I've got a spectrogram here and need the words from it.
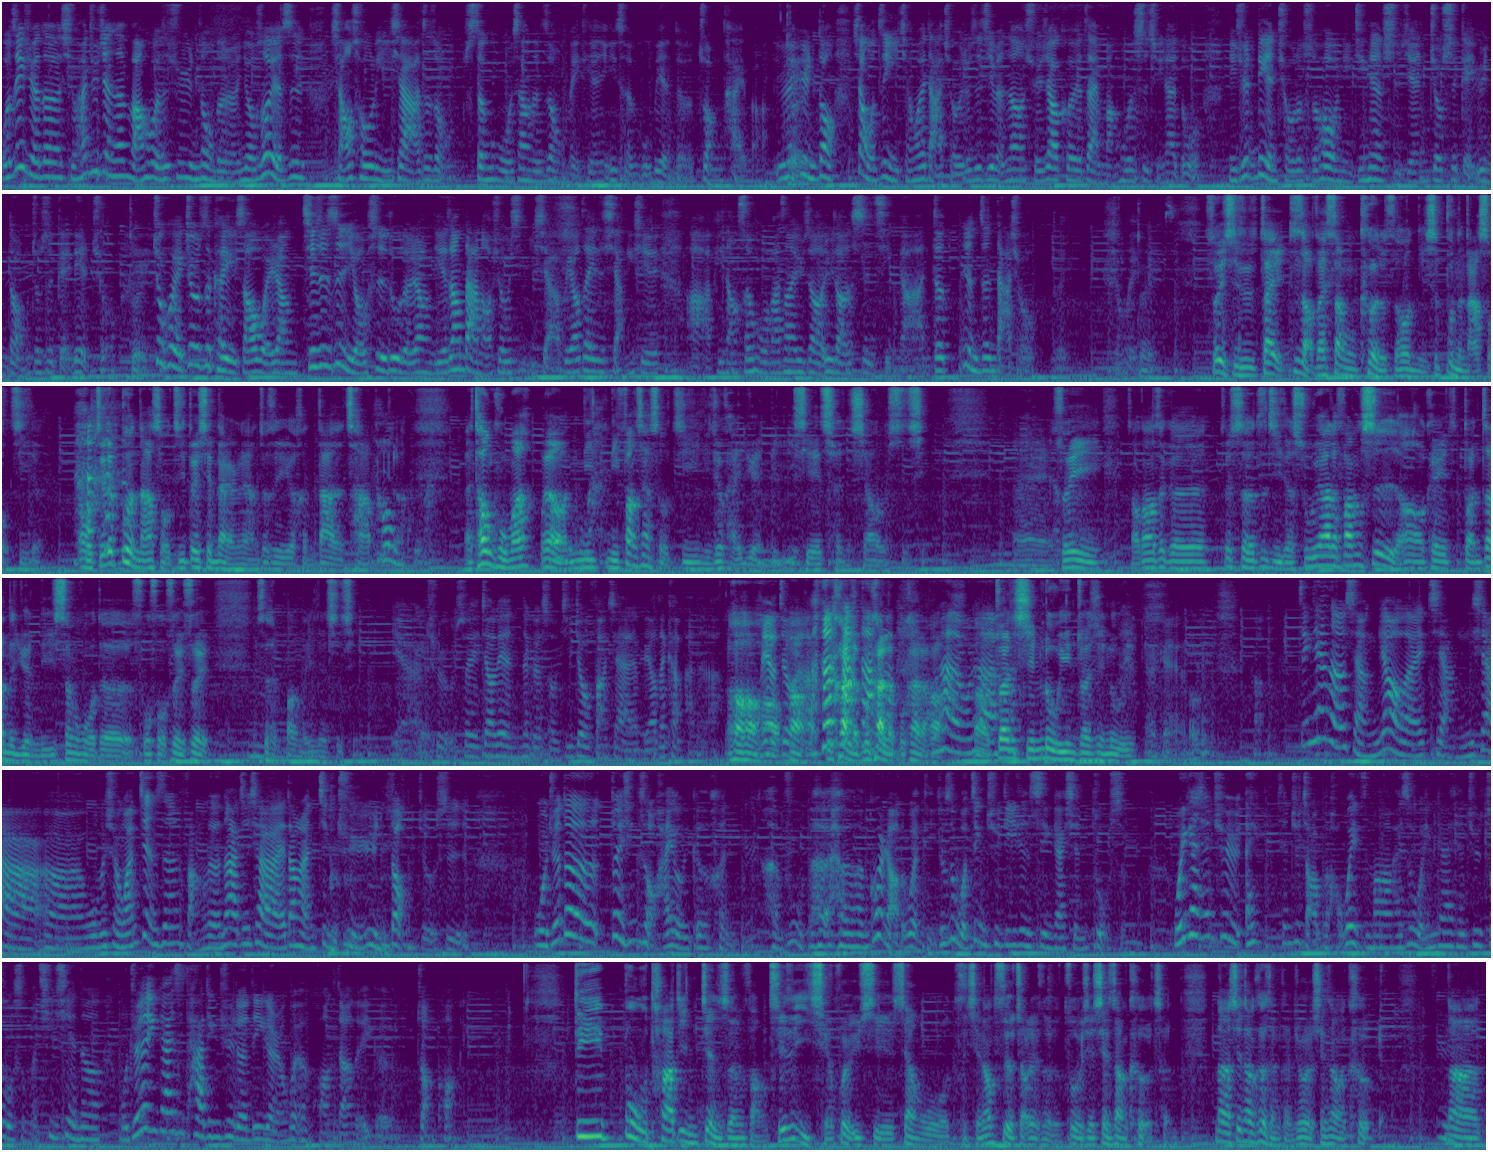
我自己觉得喜欢去健身房或者是去运动的人，有时候也是想要抽离一下这种生活上的这种每天一成不变的状态吧。因为运动，像我自己以前会打球，就是基本上学校课业再忙或者事情再多，你去练球的时候，你今天的时间就是给运动，就是给练球，对，就会就是可以稍微让，其实是有适度的让也让大脑休息一下，不要再一直想一些啊平常生活发生遇到遇到的事情啊，你就认真打球，对，对。所以其实，在至少在上课的时候，你是不能拿手机的。那 我觉得不能拿手机，对现代人来讲就是一个很大的差别了。呃，痛苦吗？没有，你你放下手机，你就可以远离一些尘嚣的事情。哎，所以找到这个最适合自己的舒压的方式哦，可以短暂的远离生活的琐琐碎碎，是很棒的一件事情。所以教练那个手机就放下来了，不要再看盘了啦。好好好，没有就了，不看了，不看了，不看了，好，专心录音，专心录音。OK OK。今天呢，想要来讲一下，呃，我们选完健身房了，那接下来当然进去运动，就是我觉得对新手还有一个很很复很很很困扰的问题，就是我进去第一件事应该先做什么？我应该先去哎、欸，先去找个好位置吗？还是我应该先去做什么器械呢？我觉得应该是踏进去的第一个人会很慌张的一个状况。第一步踏进健身房，其实以前会有一些像我之前当自由教练的时候做一些线上课程，那线上课程可能就会有线上的课表，嗯、那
